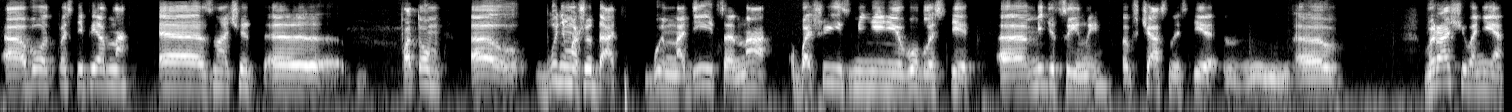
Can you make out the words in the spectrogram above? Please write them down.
э, вот, постепенно. Э, значит, потом будем ожидать, будем надеяться на большие изменения в области э, медицины, в частности, э, выращивание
